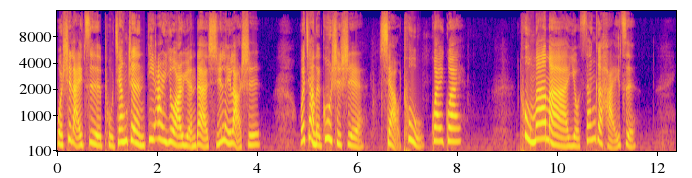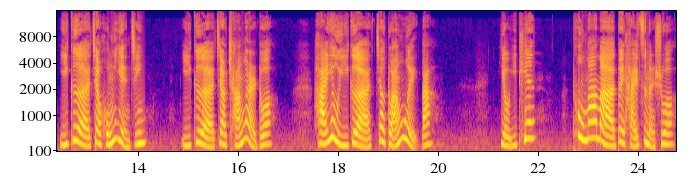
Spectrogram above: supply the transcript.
我是来自浦江镇第二幼儿园的徐磊老师。我讲的故事是《小兔乖乖》。兔妈妈有三个孩子，一个叫红眼睛，一个叫长耳朵，还有一个叫短尾巴。有一天，兔妈妈对孩子们说：“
